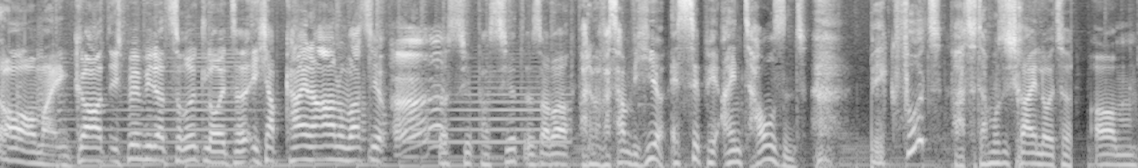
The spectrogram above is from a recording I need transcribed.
Oh mein Gott, ich bin wieder zurück, Leute. Ich habe keine Ahnung, was hier, was hier passiert ist. Aber, warte mal, was haben wir hier? SCP-1000. Bigfoot? Warte, da muss ich rein, Leute. Ähm,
